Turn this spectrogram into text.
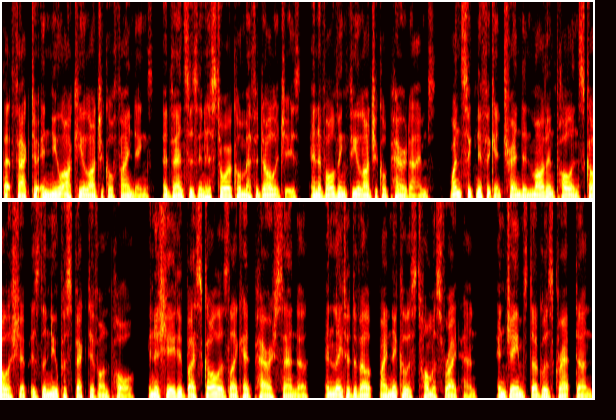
that factor in new archaeological findings, advances in historical methodologies, and evolving theological paradigms. One significant trend in modern Pauline scholarship is the new perspective on Paul, initiated by scholars like Ed Parish Sanders and later developed by Nicholas Thomas Wright and James Douglas Grant Dunn.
